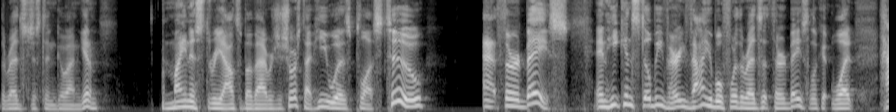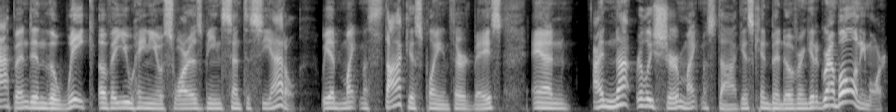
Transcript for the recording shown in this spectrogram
The Reds just didn't go out and get him. Minus three outs above average at shortstop. He was plus two at third base. And he can still be very valuable for the Reds at third base. Look at what happened in the wake of a Eugenio Suarez being sent to Seattle. We had Mike Moustakas playing third base, and I'm not really sure Mike Moustakas can bend over and get a ground ball anymore.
